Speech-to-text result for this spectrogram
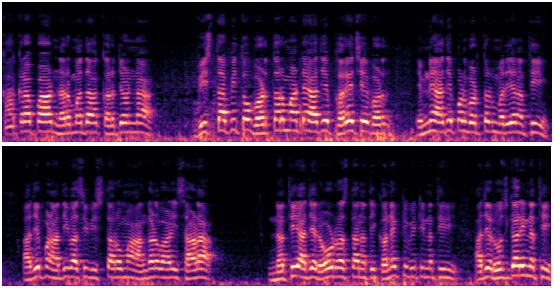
કાકરાપાડ, નર્મદા, કરજણના વિસ્થાપિતો વળતર માટે આજે ફરે છે. એમને આજે પણ વળતર મળ્યા નથી. આજે પણ આદિવાસી વિસ્તારોમાં આંગણવાડી શાળા નથી, આજે રોડ રસ્તા નથી કનેક્ટિવિટી નથી, આજે રોજગારી નથી.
